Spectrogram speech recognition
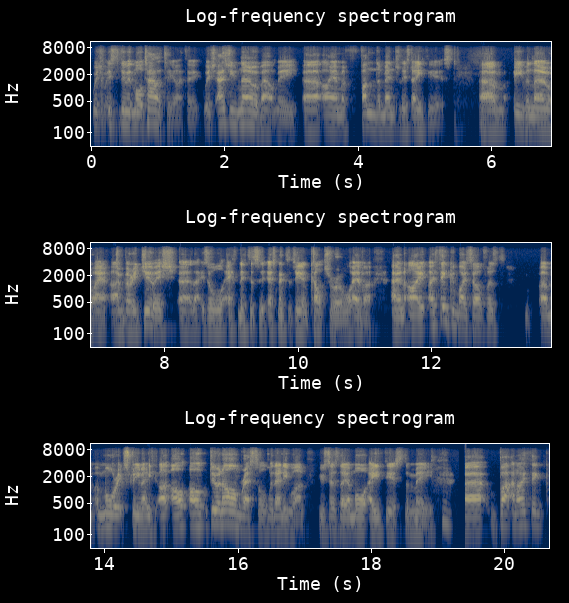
which is to do with mortality. I think, which, as you know about me, uh, I am a fundamentalist atheist. Um, even though I, am very Jewish, uh, that is all ethnicity, ethnicity and culture or whatever. And I, I think of myself as um, a more extreme atheist. I'll, I'll do an arm wrestle with anyone who says they are more atheist than me. Hmm. Uh, but and I think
